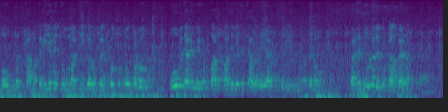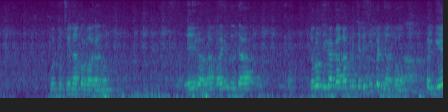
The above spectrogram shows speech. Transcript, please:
ਬਹੁਤ ਕੰਮ ਕਰੀ ਜਾਂਦੇ ਜੋ ਮਰਜ਼ੀ ਕਰੋ ਬੈਠੋ ਖੜੋ। ਉਹ ਵਿਚਾਰੇ ਵੇਖ ਬਰਫਾਂ ਦੇ ਵਿੱਚ ਝਲਦੇ ਆ, ਸਰੀਰ ਨੂੰ ਆਪਣੇ ਨੂੰ ਕਰਦੇ ਤੇ ਉਹਨਾਂ ਦੇ ਕੁੱਟਾਂ ਪੈਣ। ਕੋਈ ਪੁੱਛੇ ਨਾ ਪਰਿਵਾਰਾਂ ਨੂੰ। ਇਹ ਗੱਲ ਆ, ਭਾਈ ਦੂਜਾ ਚਲੋ ਠੀਕ ਆ ਗੱਲ ਆਪਣੀ ਚੱਲੀ ਸੀ ਭਈਆਂ ਤੋਂ। ਭਈਏ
